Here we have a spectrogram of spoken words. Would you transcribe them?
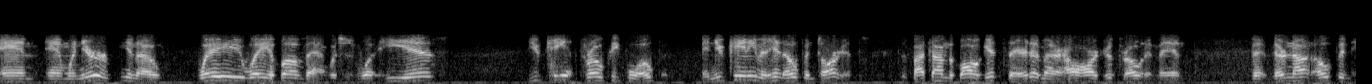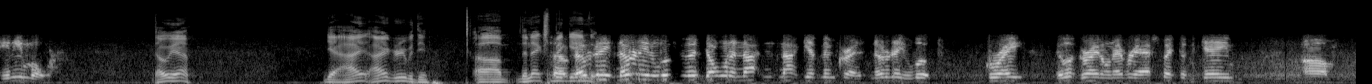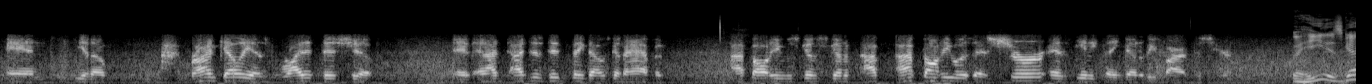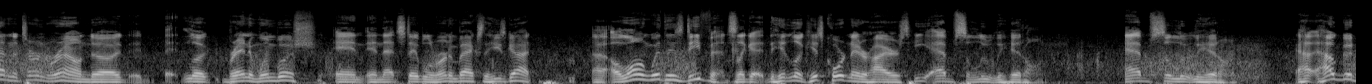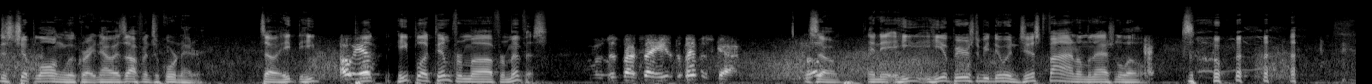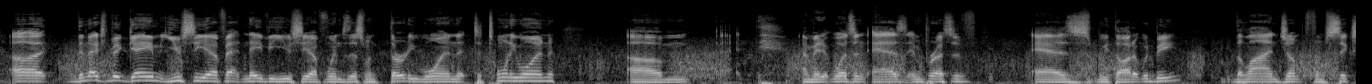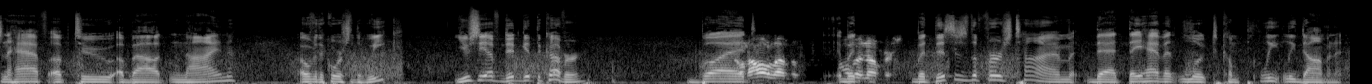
And and when you're you know way way above that, which is what he is, you can't throw people open, and you can't even hit open targets. Because by the time the ball gets there, it doesn't matter how hard you're throwing it, man. That they're not open anymore. Oh yeah, yeah, I, I agree with you. Um, the next So big game. Notre that- Dame, Notre Dame looked good. Don't want to not not give them credit. Notre Dame looked great. They looked great on every aspect of the game. Um, and you know, Brian Kelly has righted this ship, and and I I just didn't think that was going to happen. I thought he was going to. I I thought he was as sure as anything going to be fired this year. But he has gotten it turned around. Uh, look, Brandon Wimbush and, and that stable of running backs that he's got, uh, along with his defense. Like, uh, look, his coordinator hires, he absolutely hit on. Absolutely hit on. How, how good does Chip Long look right now as offensive coordinator? So he he Oh, yeah. plucked, he plucked him from uh, from Memphis. Just about to say he's the Memphis guy. So and it, he he appears to be doing just fine on the national level. So uh, the next big game, UCF at Navy. UCF wins this one, thirty-one to twenty-one. Um, I mean, it wasn't as impressive as we thought it would be. The line jumped from six and a half up to about nine over the course of the week. UCF did get the cover, but on all of them, all but, the numbers. But this is the first time that they haven't looked completely dominant.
